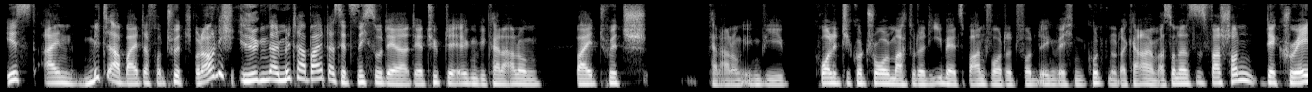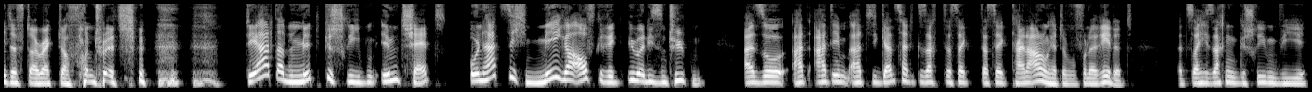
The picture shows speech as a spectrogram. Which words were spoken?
ist ein Mitarbeiter von Twitch. Und auch nicht irgendein Mitarbeiter, ist jetzt nicht so der, der Typ, der irgendwie, keine Ahnung, bei Twitch, keine Ahnung, irgendwie Quality Control macht oder die E-Mails beantwortet von irgendwelchen Kunden oder keine Ahnung was, sondern es war schon der Creative Director von Twitch. Der hat dann mitgeschrieben im Chat und hat sich mega aufgeregt über diesen Typen. Also hat, hat ihm hat die ganze Zeit gesagt, dass er, dass er keine Ahnung hätte, wovon er redet. Hat solche Sachen geschrieben wie,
